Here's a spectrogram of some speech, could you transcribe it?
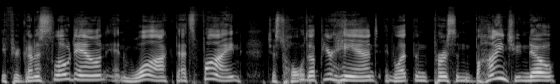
If you're going to slow down and walk, that's fine. Just hold up your hand and let the person behind you know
